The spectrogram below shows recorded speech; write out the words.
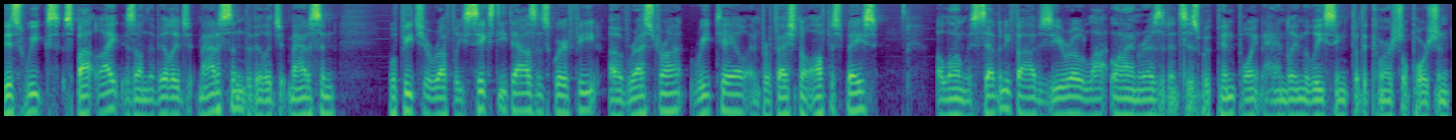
This week's spotlight is on the Village at Madison. The Village at Madison will feature roughly 60,000 square feet of restaurant, retail, and professional office space, along with 75 zero lot line residences, with Pinpoint handling the leasing for the commercial portion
